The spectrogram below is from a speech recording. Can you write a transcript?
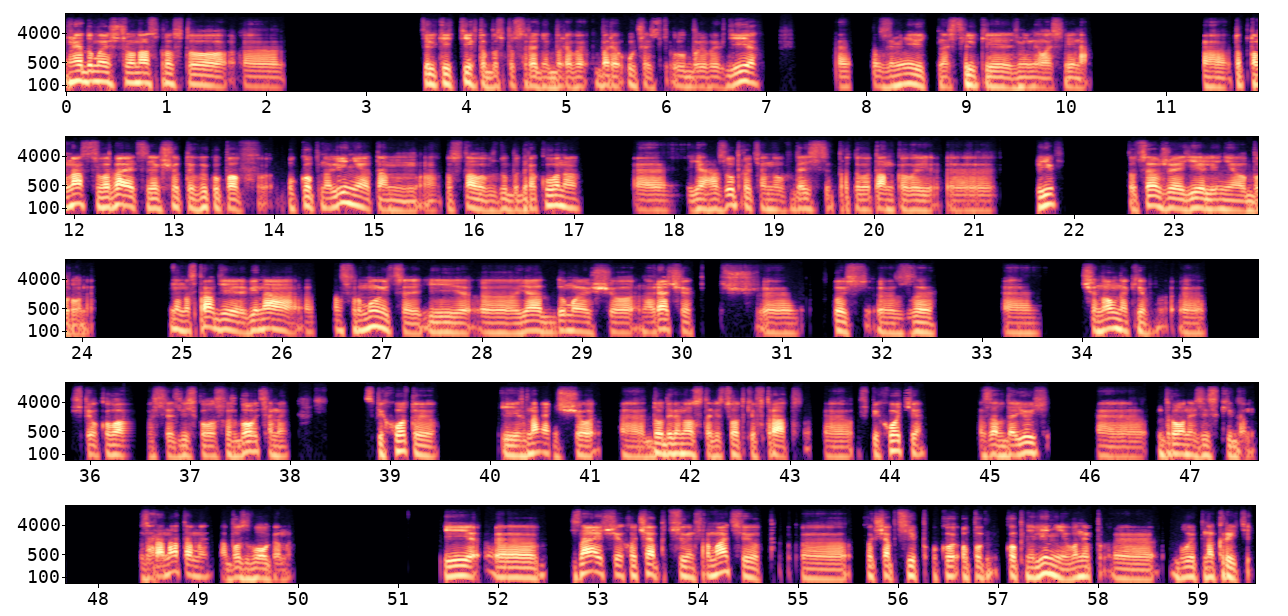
Ну, я думаю, що у нас просто е, тільки ті, хто безпосередньо бере, бере участь у бойових діях, е, розуміють, наскільки змінилась війна. Е, тобто, в нас вважається, якщо ти викупав окопну лінію, там е, поставив зуби дракона, е, я газу протягнув, десь противотанковий е, рів, то це вже є лінія оборони. Ну, насправді війна е, трансформується, і е, я думаю, що навряд чи е, хтось е, з е, чиновників е, спілкувався з військовослужбовцями, з піхотою, і знає, що е, до 90% втрат е, в піхоті завдають е, дрони зі скидами, з гранатами або з вогами. І е, знаючи хоча б цю інформацію, е, хоча б ці око- око- окопні лінії, вони е, були б накриті.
